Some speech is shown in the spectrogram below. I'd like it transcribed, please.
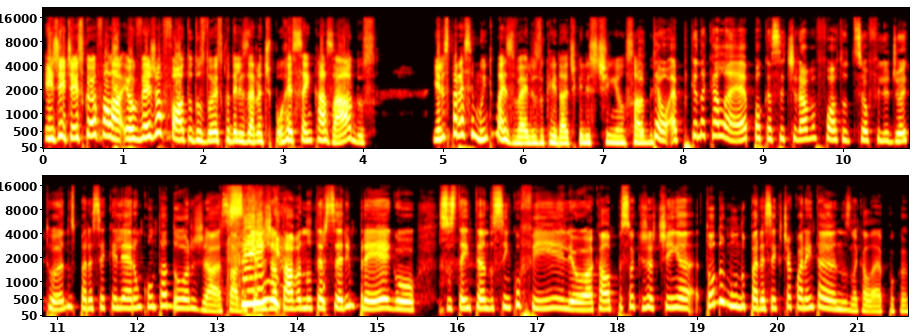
E, gente, é isso que eu ia falar. Eu vejo a foto dos dois quando eles eram, tipo, recém-casados. E eles parecem muito mais velhos do que a idade que eles tinham, sabe? Então, é porque naquela época, você tirava foto do seu filho de 8 anos, parecia que ele era um contador já, sabe? Sim. Que ele já tava no terceiro emprego, sustentando cinco filhos, aquela pessoa que já tinha. Todo mundo parecia que tinha 40 anos naquela época.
